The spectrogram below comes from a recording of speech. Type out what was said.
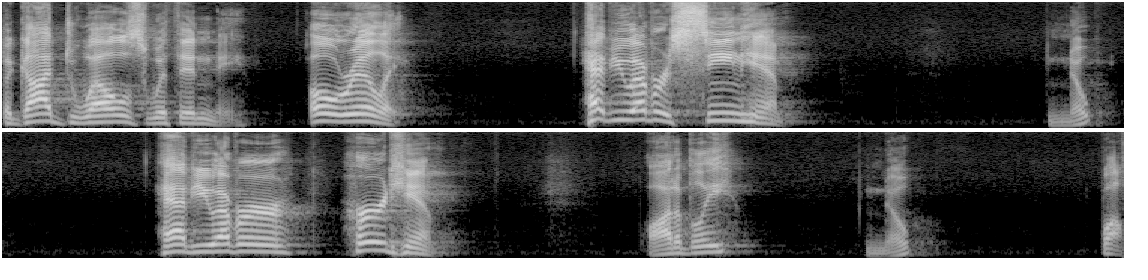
But God dwells within me. Oh, really? Have you ever seen him? Nope. Have you ever heard him? Audibly? Nope. Well,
